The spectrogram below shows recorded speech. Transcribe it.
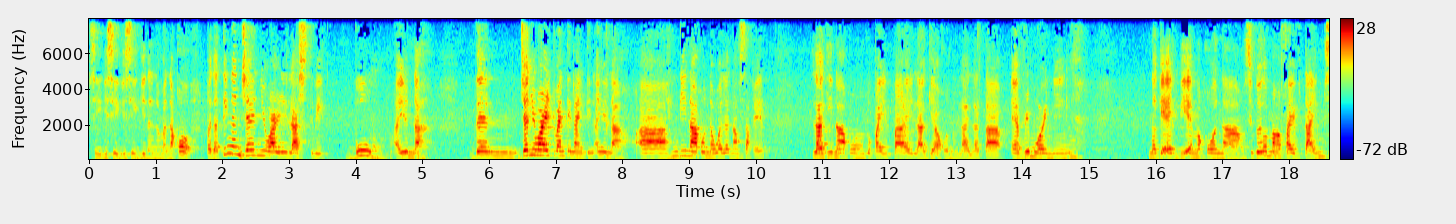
Sige, sige, sige na naman ako. Padating ng January last week, boom, ayun na. Then, January 2019, ayun na. Uh, hindi na ako nawala ng sakit. Lagi na akong lupaypay, lagi ako nalalata. Every morning, nag-LBM ako ng siguro mga 5 times.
